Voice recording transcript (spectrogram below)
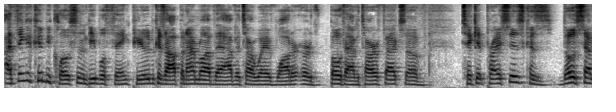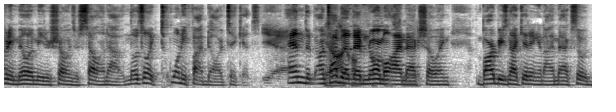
I think it could be closer than people think, purely because Oppenheimer will have the Avatar wave water or both Avatar effects of ticket prices, because those seventy millimeter showings are selling out, and those are like twenty five dollar tickets. yeah, And on Yeah, top of that, they have normal IMAX showing. Barbie's not getting an IMAX, so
